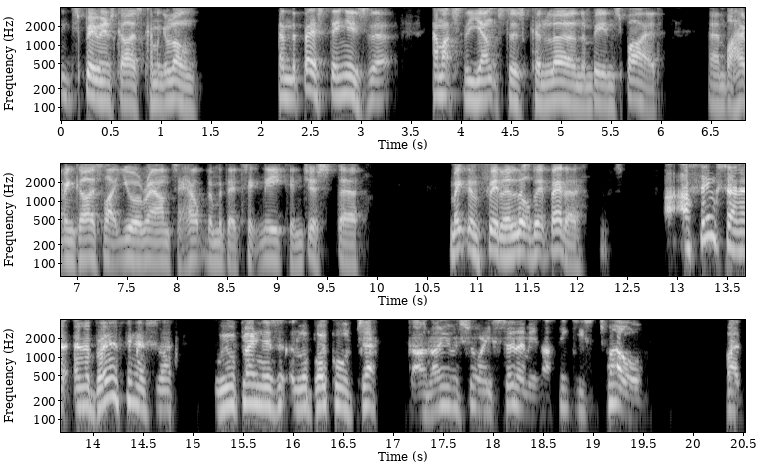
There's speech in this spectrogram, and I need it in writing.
experienced guys coming along. And the best thing is that how much the youngsters can learn and be inspired um, by having guys like you around to help them with their technique and just uh, make them feel a little bit better. I think so. And the brilliant thing is, like, we were playing this little boy called Jack. I'm not even sure what his surname is. I think he's 12. But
